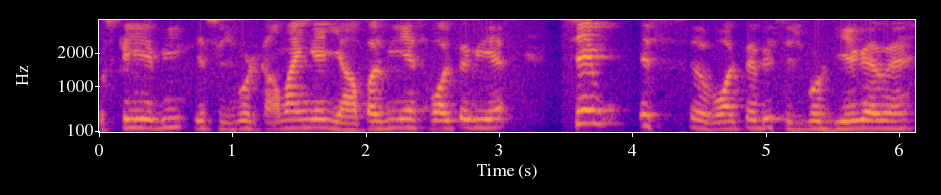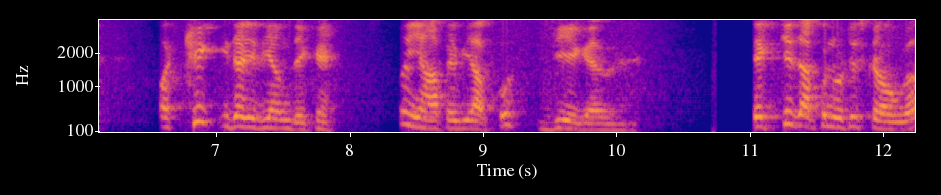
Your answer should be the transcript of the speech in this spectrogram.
उसके लिए भी ये स्विच बोर्ड काम आएँगे, यहाँ पर भी है, इस वॉल पे भी है। सेम इस वॉल पे भी स्विच बोर्ड दिए गए हुए हैं, और ठीक इधर यदि हम देखें तो यहाँ पे भी आपको दिए गए हुए हैं। एक चीज़ आपको नोटिस कराऊँगा,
